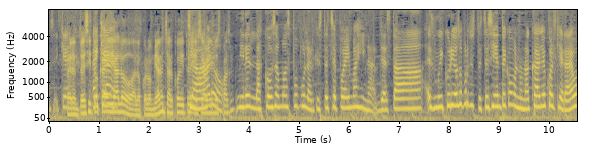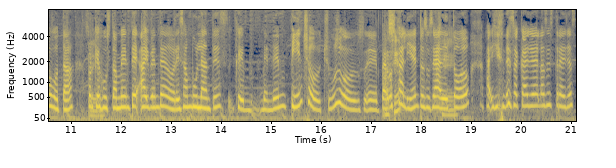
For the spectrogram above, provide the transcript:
Así que Pero entonces hay toca que- ir a lo, a lo colombiano, echar codito y Claro, espacio. miren, la cosa más popular que usted se puede imaginar, ya está, es muy curioso porque usted se siente como en una calle cualquiera de Bogotá, porque Sí. justamente hay vendedores ambulantes que venden pinchos, chuzos, eh, perros ¿Ah, sí? calientes, o sea, de todo, ahí en esa calle de las estrellas,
